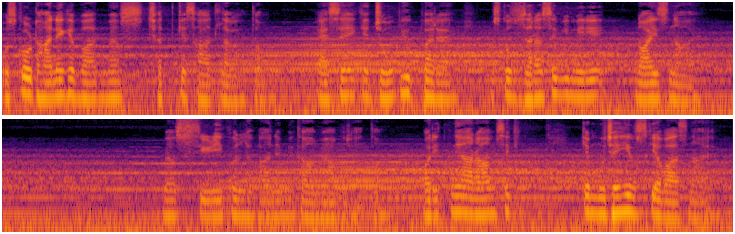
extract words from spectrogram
اس کو اٹھانے کے بعد میں اس چھت کے ساتھ لگاتا ہوں۔ ایسے کہ جو بھی اوپر ہے، اس کو ذرا سے بھی میری نوائز نہ آئے۔ میں اس سیڑھی کو لگانے میں کامیاب ہو جاتا ہوں اور اتنے آرام سے کہ مجھے ہی اس کی آواز نہ آئے۔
